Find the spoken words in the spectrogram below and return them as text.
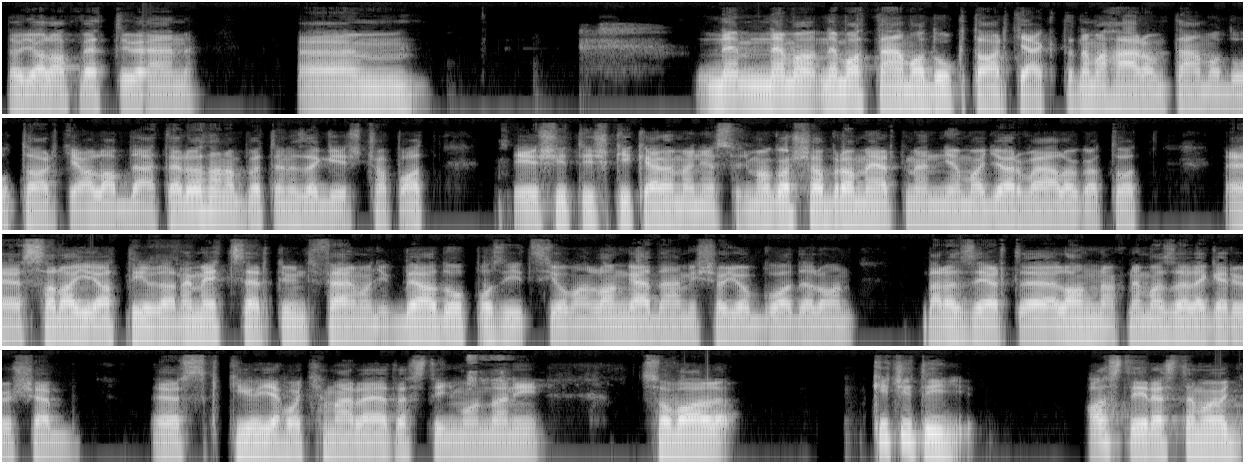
de hogy alapvetően um, nem, nem, a, nem a támadók tartják, tehát nem a három támadó tartja a labdát előtt, hanem alapvetően az egész csapat, és itt is ki kell emelni azt, hogy magasabbra mert menni a magyar válogatott, Szalai Attila nem egyszer tűnt fel, mondjuk beadó pozícióban, Langádám is a jobb oldalon, bár azért eh, Langnak nem az a legerősebb eh, skillje, hogyha már lehet ezt így mondani. Szóval kicsit így azt éreztem, hogy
